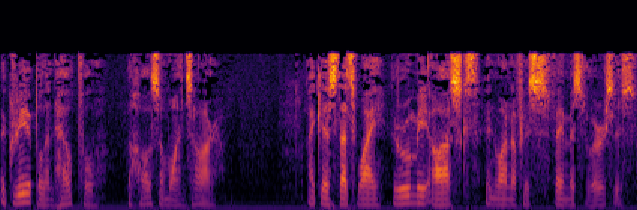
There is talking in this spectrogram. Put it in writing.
agreeable and helpful the wholesome ones are. I guess that's why Rumi asks in one of his famous verses,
